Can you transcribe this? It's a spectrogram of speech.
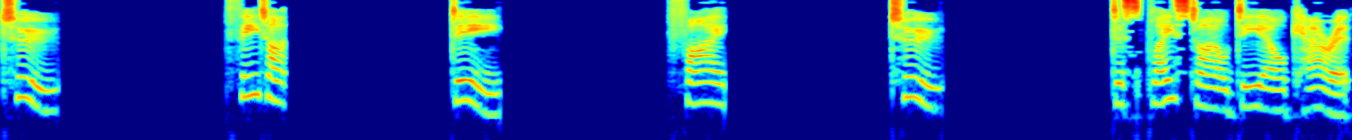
2 theta d phi 2 display style dl caret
